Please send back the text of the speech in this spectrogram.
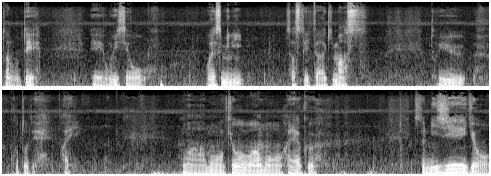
たので、えー、お店をお休みにさせていただきます。ということではい。まあもう今日はもう早くちょっと2時営業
